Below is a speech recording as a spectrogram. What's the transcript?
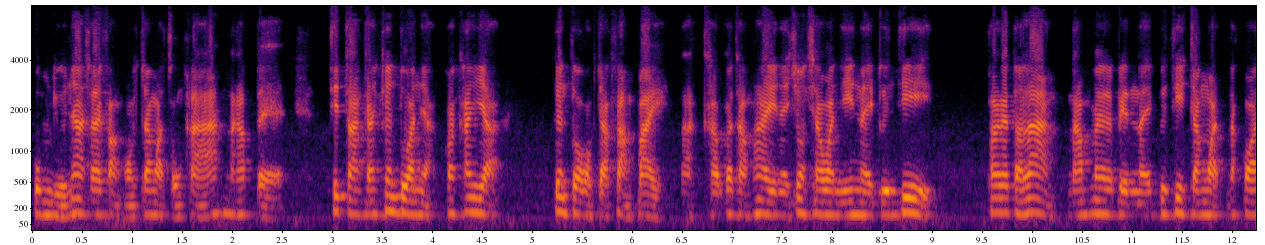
คลุมอยู่หน้าชายฝั่งของจังหวัดสงขลานะครับ แต่ทิศทางการเคลื่อนตัวเนี่ยค่อนข้างจะเคลื่อนตัวออกจากฝั่งไปนะครับ ก็ทำให้ในช่วงเช้าวันนี้ในพื้นที่ ภาคใต้ตอนล่างนะครับไม่ว่าจะเป็นในพื้นที่จังหวัดนคร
